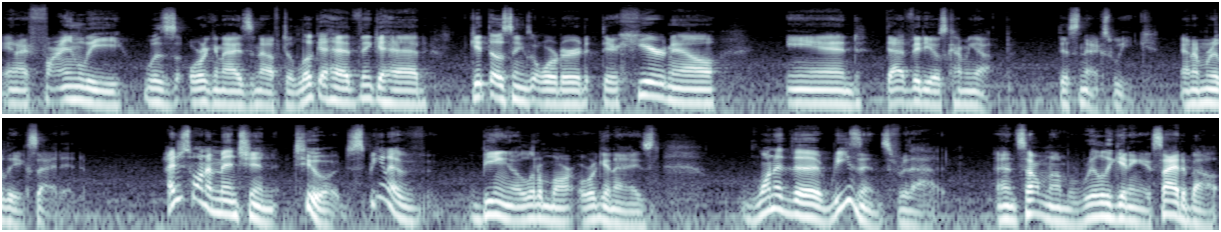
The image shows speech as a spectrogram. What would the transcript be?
And I finally was organized enough to look ahead, think ahead, get those things ordered. They're here now, and that video is coming up this next week, and I'm really excited. I just want to mention too. Speaking of being a little more organized, one of the reasons for that, and something I'm really getting excited about,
